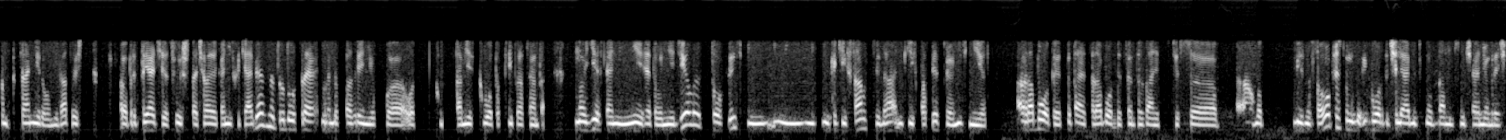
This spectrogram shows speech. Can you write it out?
санкционирования, да, то есть э, предприятия свыше 100 человек, они хотя обязаны трудоустраивать инвалидов по зрению, вот там есть квота в 3%, но если они не, этого не делают, то, в принципе, никаких санкций, да, никаких последствий у них нет. Работает, пытается работать Центр занятости с э, вот, бизнес-сообществом города Челябинск, ну, в данном случае о нем речь.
